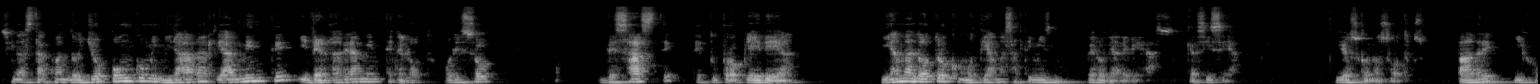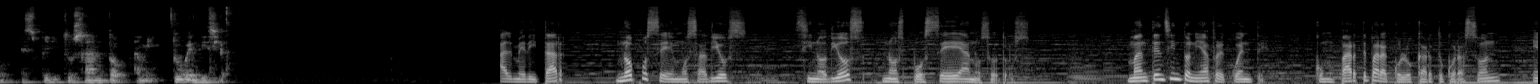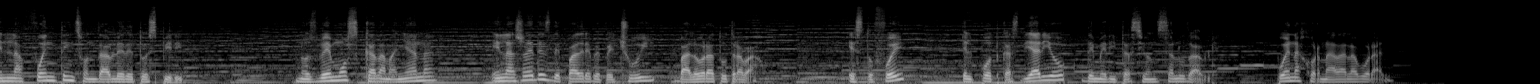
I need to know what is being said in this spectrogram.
sino hasta cuando yo pongo mi mirada realmente y verdaderamente en el otro. Por eso, deshazte de tu propia idea y ama al otro como te amas a ti mismo, pero de a de veras. Que así sea. Dios con nosotros. Padre, Hijo, Espíritu Santo. Amén. Tu bendición. Al meditar, no poseemos a Dios, sino Dios nos posee a nosotros. Mantén sintonía frecuente, comparte para colocar tu corazón en la fuente insondable de tu espíritu. Nos vemos cada mañana en las redes de Padre Pepe Chuy, Valora tu Trabajo. Esto fue el podcast diario de Meditación Saludable. Buena jornada laboral.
